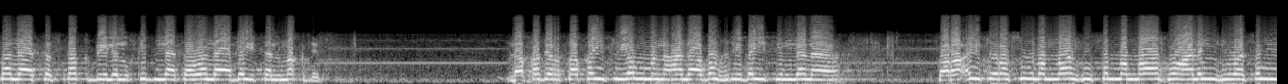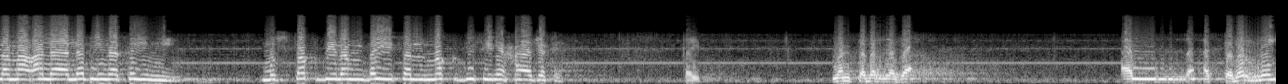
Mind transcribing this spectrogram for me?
فلا تستقبل القبلة ولا بيت المقدس. لقد ارتقيت يوما على ظهر بيت لنا فرأيت رسول الله صلى الله عليه وسلم على لبنتين مستقبلا بيت المقدس لحاجته. طيب من تبرز؟ التبرز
